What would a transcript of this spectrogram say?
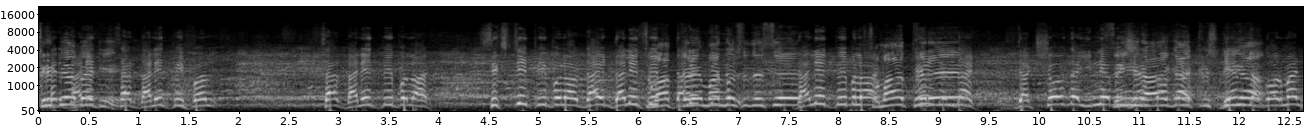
Kripya sir, Dalit, sir, Dalit people sir Dalit people are 60 people are died Dalit people Dalit people are समाप्त that that shows the inability of the government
